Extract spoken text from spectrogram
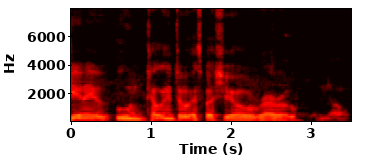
¿Tiene un talento especial raro? No,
